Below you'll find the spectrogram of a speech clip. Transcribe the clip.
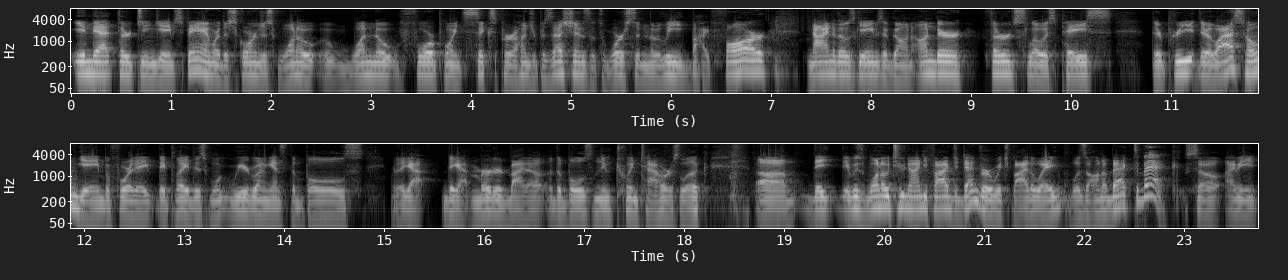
in that 13 game span where they're scoring just 104.6 per 100 possessions. That's worse than the league by far. Nine of those games have gone under, third slowest pace. Their pre their last home game before they they played this weird one against the Bulls where they got they got murdered by the the Bulls' new Twin Towers look. Um, they it was 102.95 to Denver, which by the way was on a back to back. So I mean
